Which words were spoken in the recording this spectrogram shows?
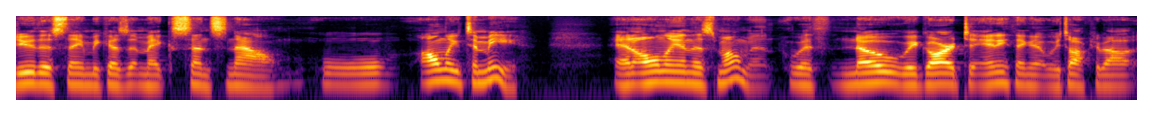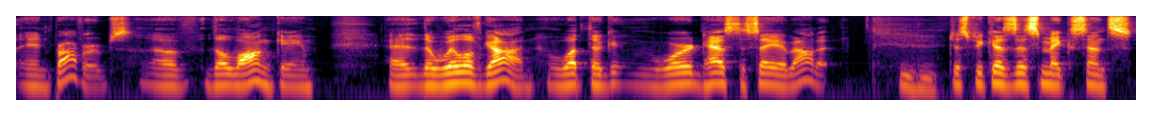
to do this thing because it makes sense now, only to me, and only in this moment, with no regard to anything that we talked about in Proverbs of the long game, uh, the will of God, what the Word has to say about it. Just because this makes sense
